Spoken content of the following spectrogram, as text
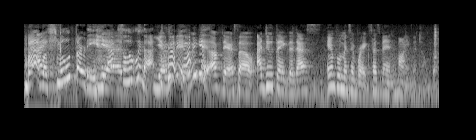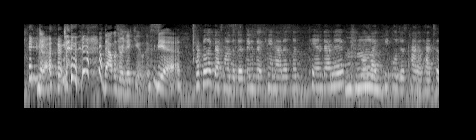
But I'm I- a smooth 30. Yeah. Absolutely not. yeah, we get we get up there. So I do think that that's implementing breaks has been monumental. that was ridiculous. yeah. I feel like that's one of the good things that came out of the pandemic Mm-hmm. was like people just kind of had to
